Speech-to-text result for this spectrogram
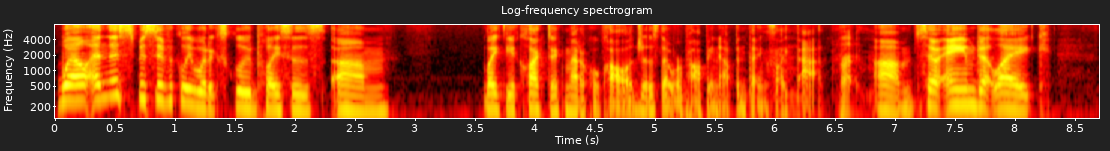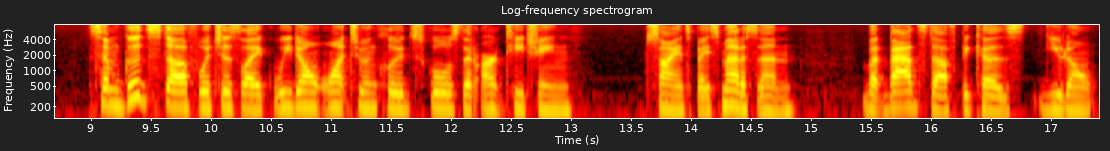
well, and this specifically would exclude places um, like the eclectic medical colleges that were popping up and things like that. Right. Um, so aimed at like some good stuff, which is like we don't want to include schools that aren't teaching science based medicine, but bad stuff because you don't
